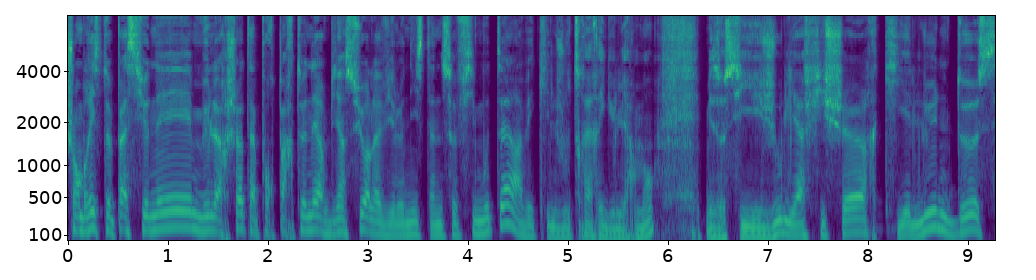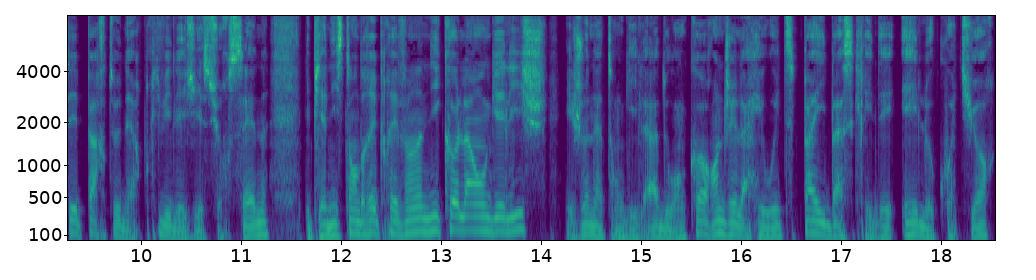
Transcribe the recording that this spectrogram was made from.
Chambriste passionné, Müller-Schott a pour partenaire bien sûr la violoniste Anne-Sophie Mutter avec qui il joue très régulièrement, mais aussi Julia Fischer qui est l'une de ses partenaires privilégiés sur scène, les pianistes André Prévin, Nicolas Angelich et Jonathan Guillade ou encore Angela Hewitt, Paï Bascridé et le quatuor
